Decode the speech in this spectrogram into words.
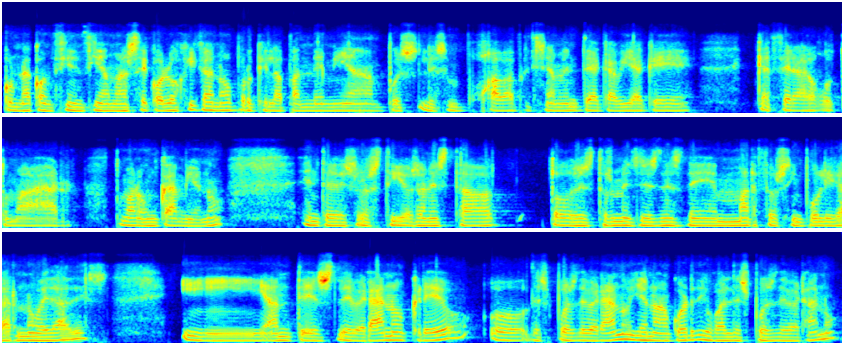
con una conciencia más ecológica, ¿no? Porque la pandemia pues les empujaba precisamente a que había que, que, hacer algo, tomar, tomar un cambio, ¿no? Entonces los tíos han estado todos estos meses desde marzo sin publicar novedades y antes de verano creo, o después de verano, ya no me acuerdo, igual después de verano,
